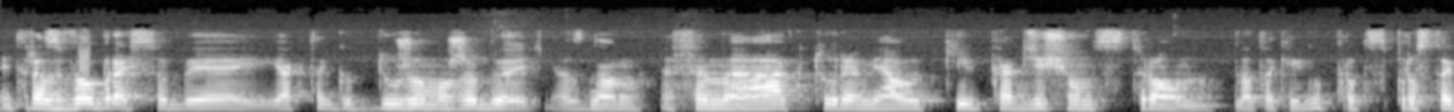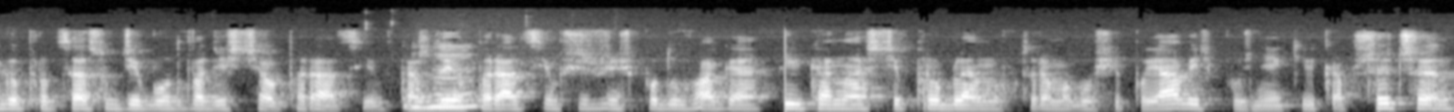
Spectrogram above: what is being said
I teraz wyobraź sobie, jak tego dużo może być. Ja znam FMA, które miały kilkadziesiąt stron dla takiego prostego procesu, gdzie było 20 operacji. W każdej mhm. operacji musisz wziąć pod uwagę kilkanaście problemów, które mogą się pojawić, później kilka przyczyn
